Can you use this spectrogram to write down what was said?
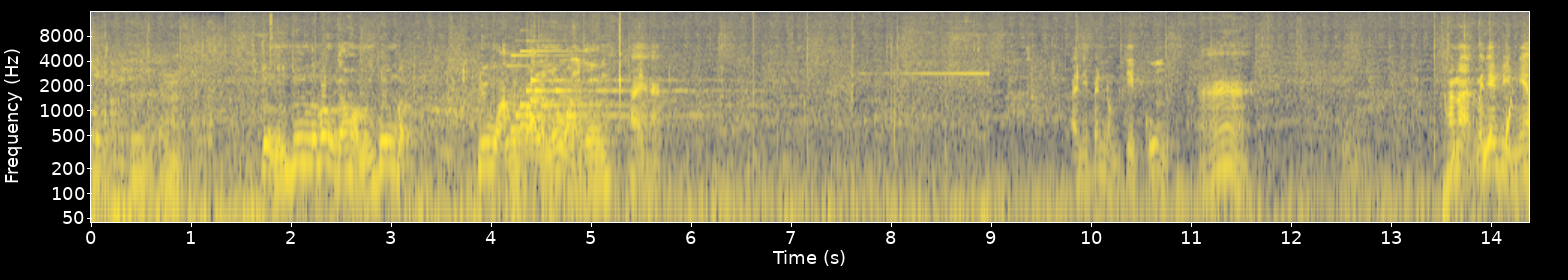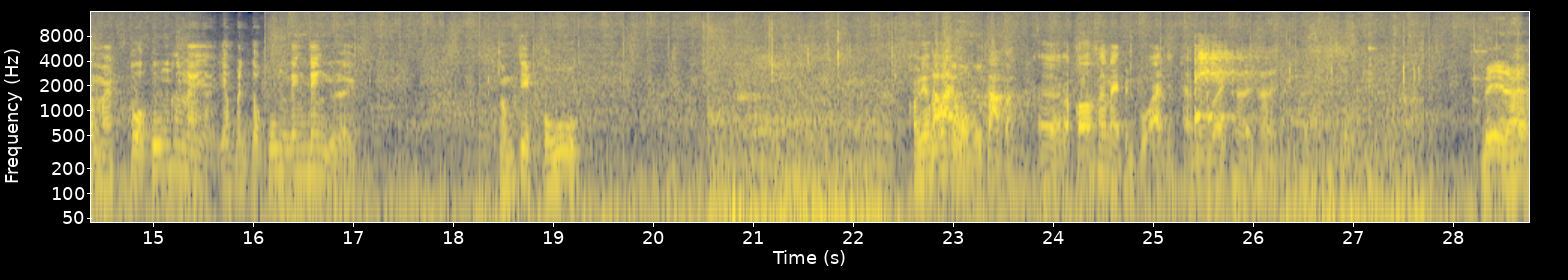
ตุ่นมันขึ้นส่วนน้ำผึ้งแล้วบ้างจะหอมน้ำผึ้งแบบ มีหวานเป็นปลายแต่ไม่หวานเกิน ใช่ฮะ อันนี้เป็นขนมจีบกุ้ง อ่า ขนาดไม่ได้พรีเมียมนะตัวกุ้งข้างในอะยังเป็นตัวกุ้งเด้งๆอยู่เลยขนมจีบปูเขาเรียกตว่าลาดของหมูตับอะ เออ แล้วก็ข้างในเป็นปูอัดอีกชั้นหนึงด้วย ใช่ใช่นี่นะฮะ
